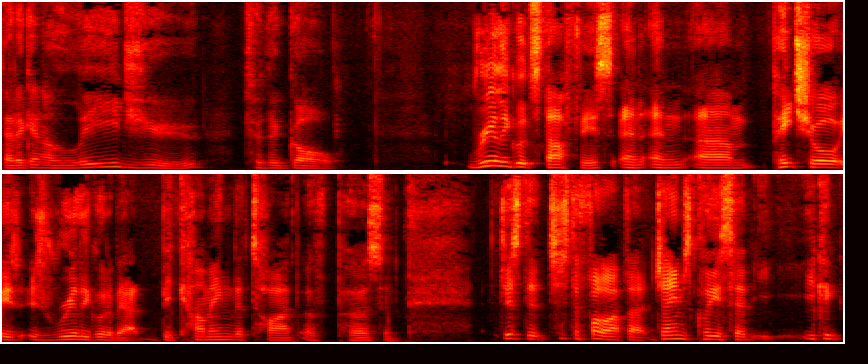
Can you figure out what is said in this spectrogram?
that are going to lead you to the goal really good stuff this and and um, pete shaw is, is really good about becoming the type of person. Just to, just to follow up that james clear said you could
